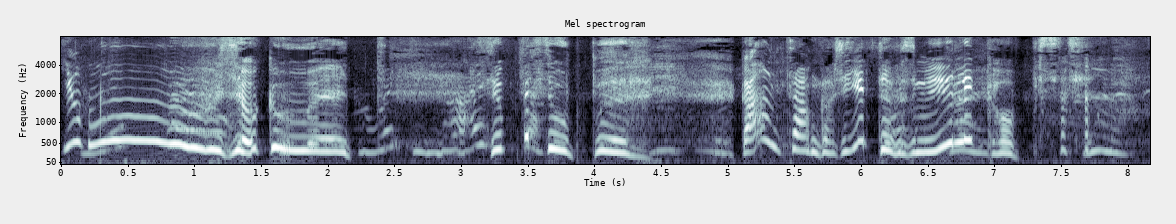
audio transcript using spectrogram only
Juhu, so gut. Super, super. Ganz engagiert übers Mühle gehopst.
